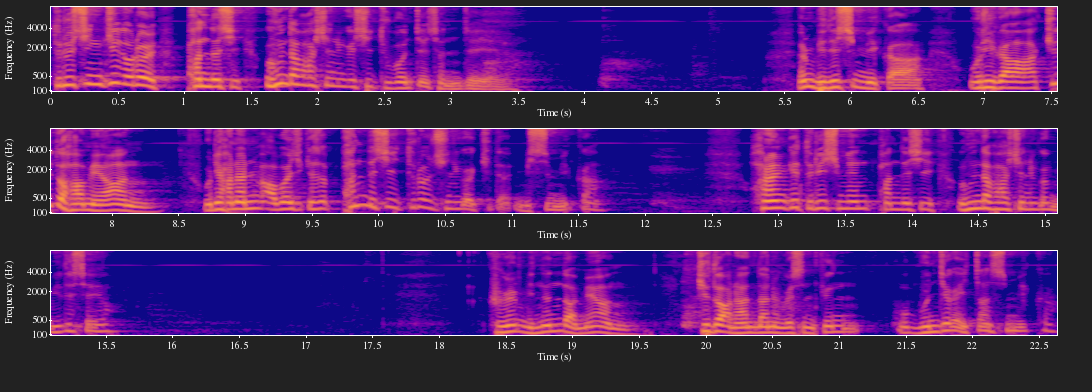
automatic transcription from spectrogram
들으신 기도를 반드시 응답하시는 것이 두 번째 전제예요. 여러분 믿으십니까? 우리가 기도하면 우리 하나님 아버지께서 반드시 들어주시는 거 기도 믿습니까? 하나님께 들으시면 반드시 응답하시는 거 믿으세요? 그걸 믿는다면 기도 안 한다는 것은 그건 뭐 문제가 있지 않습니까?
